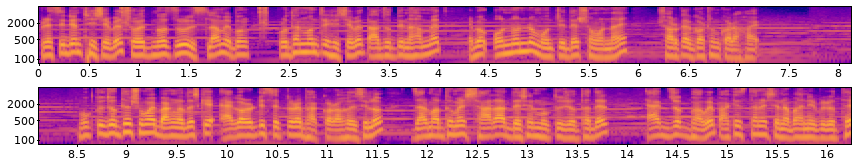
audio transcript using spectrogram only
প্রেসিডেন্ট হিসেবে সৈয়দ নজরুল ইসলাম এবং প্রধানমন্ত্রী হিসেবে তাজউদ্দিন আহমেদ এবং অন্যান্য মন্ত্রীদের সমন্বয়ে সরকার গঠন করা হয়। মুক্তিযুদ্ধের সময় বাংলাদেশকে এগারোটি সেক্টরে ভাগ করা হয়েছিল, যার মাধ্যমে সারা দেশের মুক্তিযোদ্ধাদের একযোগভাবে পাকিস্তানের সেনাবাহিনীর বিরুদ্ধে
